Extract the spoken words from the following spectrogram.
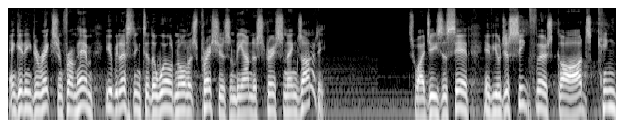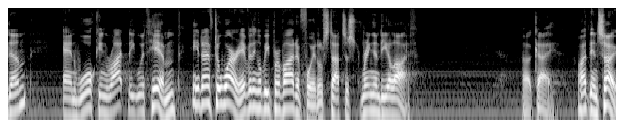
and getting direction from Him, you'll be listening to the world and all its pressures and be under stress and anxiety. That's why Jesus said, if you'll just seek first God's kingdom and walking rightly with Him, you don't have to worry. Everything will be provided for you. It'll start to spring into your life. Okay. All right then. So,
